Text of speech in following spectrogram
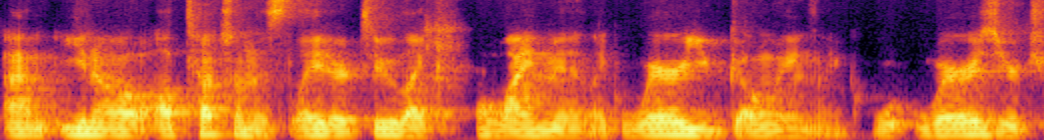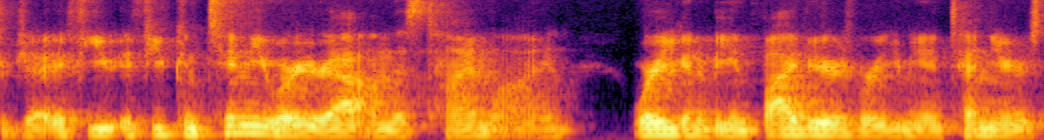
I'm you know I'll touch on this later too, like alignment, like where are you going, like where is your trajectory? If you if you continue where you're at on this timeline, where are you going to be in five years? Where are you going to be in ten years?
